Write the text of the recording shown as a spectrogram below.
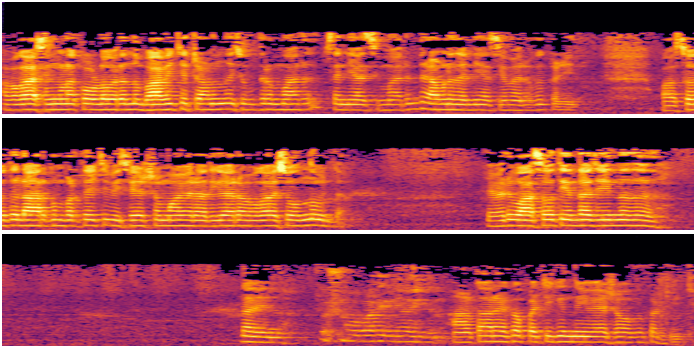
അവകാശങ്ങളൊക്കെ ഉള്ളവരെന്ന് ഭാവിച്ചിട്ടാണെന്ന് ശൂദ്രന്മാര് സന്യാസിമാരും ബ്രാഹ്മണ സന്യാസിമാരും ഒക്കെ കഴിയുന്നു. വാസ്തവത്തിൽ ആർക്കും പ്രത്യേകിച്ച് വിശേഷമായ ഒരു അധികാര അവകാശം ഒന്നുമില്ല ഇവർ വാസ്തവത്തിൽ എന്താ ചെയ്യുന്നത്? എന്താ ചെയ്യുന്നു? ആൾക്കാരെയൊക്കെ പറ്റിക്കുന്ന ഈ വേഷമൊക്കെ കെട്ടിയിട്ട്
